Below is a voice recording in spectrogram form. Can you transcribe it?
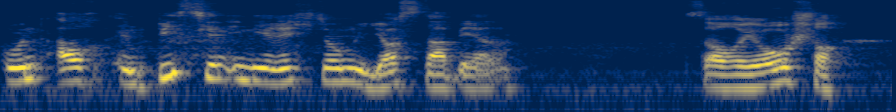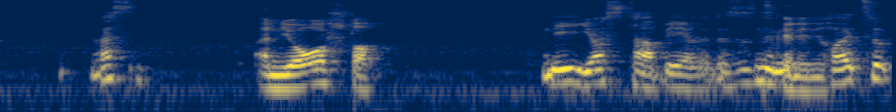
und auch ein bisschen in die Richtung Josta-Beere. Saure Joster. Was? Ein Joster. Nee, Josta-Beere. Das ist ich eine. Kreuzung.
